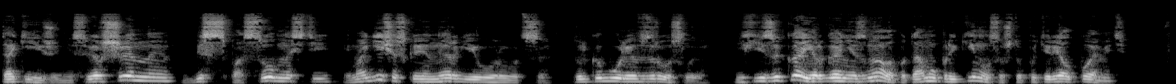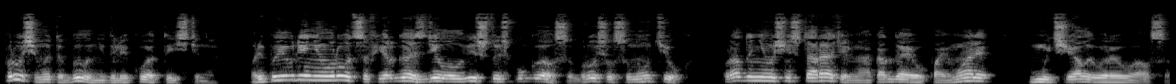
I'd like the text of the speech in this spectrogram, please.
такие же несовершенные, без способностей и магической энергии уродца, только более взрослые. Их языка Ерга не знал, а потому прикинулся, что потерял память. Впрочем, это было недалеко от истины. При появлении уродцев Ерга сделал вид, что испугался, бросился на утек. Правда, не очень старательно, а когда его поймали, мычал и вырывался.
